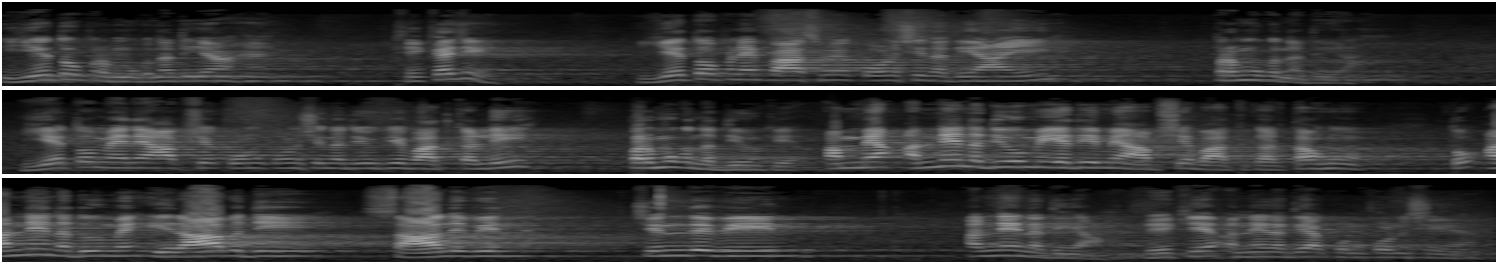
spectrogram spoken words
ये तो प्रमुख नदियाँ हैं, ठीक है जी? ये तो अपने पास में कौन सी नदियाँ आई? प्रमुख नदियाँ। ये तो मैंने आपसे कौन कौन सी नदियों की बात कर ली? प्रमुख नदियों की। अब मैं अन्य नदियों में यदि मैं आपसे बात करता हूँ तो अन्य नदियों में इरावदी, सालविन, चिंदवीन, अन्य नदियाँ। देखिए अन्य नदियाँ कौन कौन सी हैं?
